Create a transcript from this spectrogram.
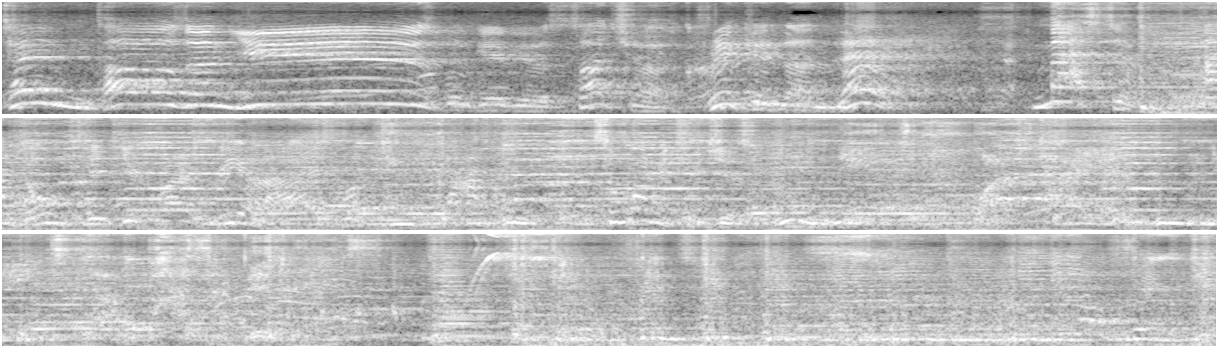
10,000 years will give you such a crick in the neck. Master, I don't think you quite realize what you've gotten. So why don't you just ruminate while I illuminate the possibilities? Girlfriends do this. Girlfriends do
